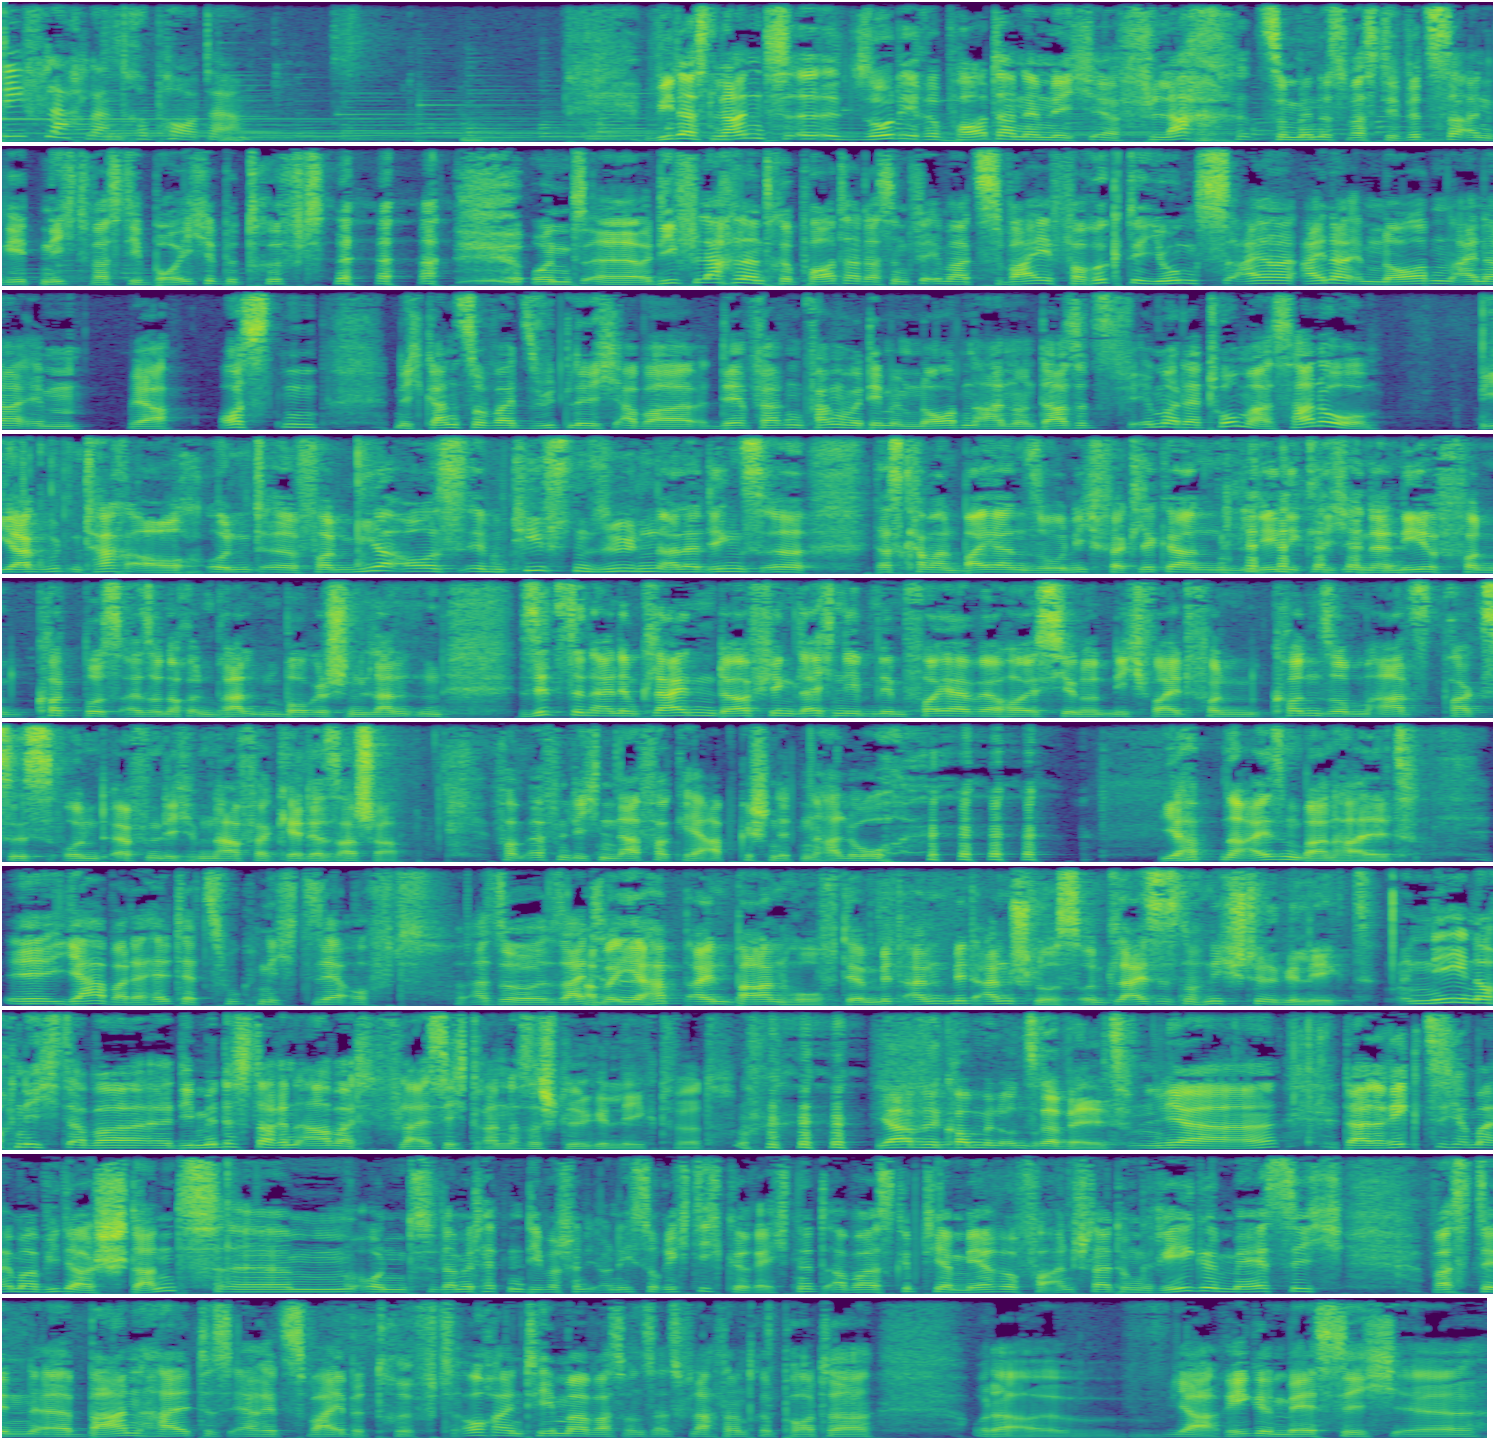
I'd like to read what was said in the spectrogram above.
Die Flachlandreporter. Wie das Land, äh, so die Reporter, nämlich äh, flach, zumindest was die Witze angeht, nicht was die Bäuche betrifft. und äh, die Flachlandreporter, das sind für immer zwei verrückte Jungs, einer, einer im Norden, einer im ja, Osten, nicht ganz so weit südlich, aber der, fangen wir mit dem im Norden an und da sitzt wie immer der Thomas. Hallo. Ja, guten Tag auch. Und äh, von mir aus im tiefsten Süden allerdings, äh, das kann man Bayern so nicht verklickern, lediglich in der Nähe von Cottbus, also noch in brandenburgischen Landen, sitzt in einem kleinen Dörfchen gleich neben dem Feuerwehrhäuschen und nicht weit von Konsum, Arztpraxis und öffentlichem Nahverkehr der Sascha. Vom öffentlichen Nahverkehr abgeschnitten, hallo. Ihr habt eine Eisenbahn halt. Äh, ja, aber da hält der Zug nicht sehr oft. Also seit Aber ihr habt einen Bahnhof, der mit, an, mit Anschluss und Gleis ist noch nicht stillgelegt. Nee, noch nicht, aber äh, die Ministerin arbeitet fleißig dran, dass es stillgelegt wird. ja, willkommen in unserer Welt. Ja, da regt sich aber immer Widerstand ähm, und damit hätten die wahrscheinlich auch nicht so richtig gerechnet, aber es gibt hier mehrere Veranstaltungen regelmäßig, was den äh, Bahnhalt des RE2 betrifft. Auch ein Thema, was uns als Flachlandreporter oder äh, ja regelmäßig äh,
